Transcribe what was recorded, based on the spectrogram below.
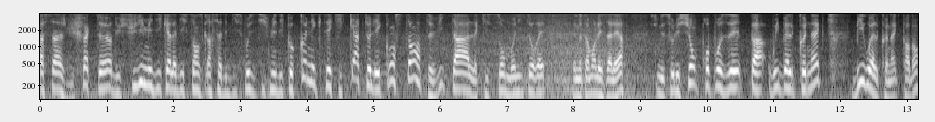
passage du facteur, du suivi médical à distance grâce à des dispositifs médicaux connectés qui captent les constantes vitales qui sont monitorées et notamment les alertes. C'est une solution proposée par Webel Connect, Bewell Connect, pardon.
